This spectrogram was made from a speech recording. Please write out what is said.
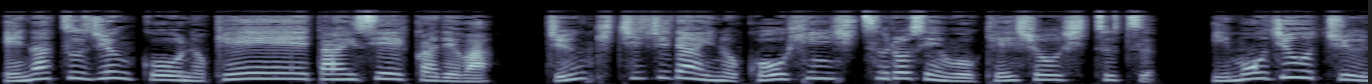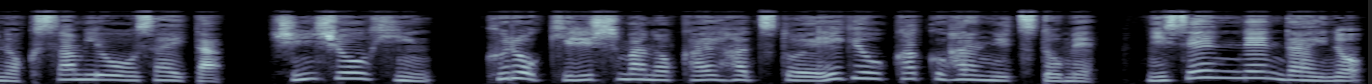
江夏純工の経営体制下では、純吉時代の高品質路線を継承しつつ、芋焼酎の臭みを抑えた新商品、黒霧島の開発と営業各班に努め、2000年代の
